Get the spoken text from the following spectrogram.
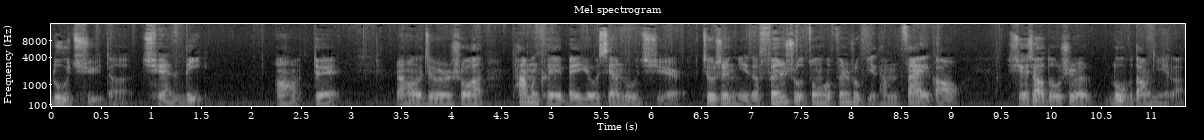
录取的权利。嗯，对，然后就是说，他们可以被优先录取，就是你的分数综合分数比他们再高，学校都是录不到你了。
